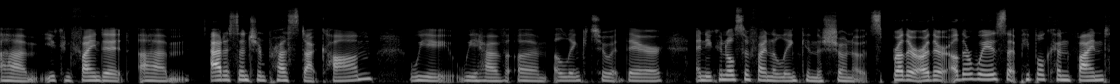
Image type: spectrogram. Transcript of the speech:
Um, you can find it um, at ascensionpress.com. We we have um, a link to it there, and you can also find a link in the show notes. Brother, are there other ways that people can find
